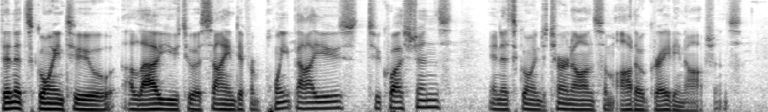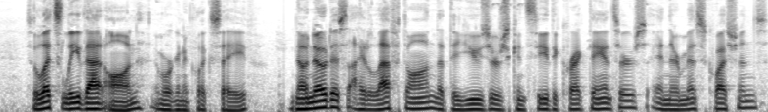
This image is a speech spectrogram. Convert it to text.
Then it's going to allow you to assign different point values to questions, and it's going to turn on some auto grading options. So let's leave that on and we're going to click Save. Now notice I left on that the users can see the correct answers and their missed questions.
